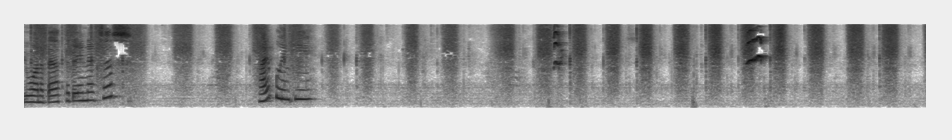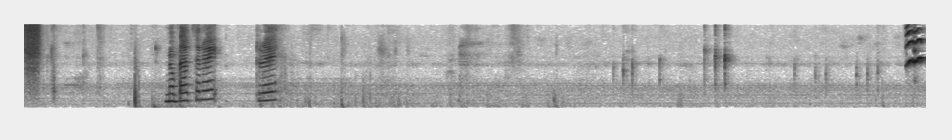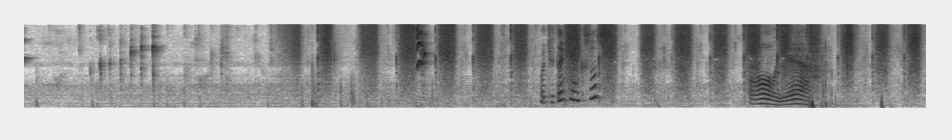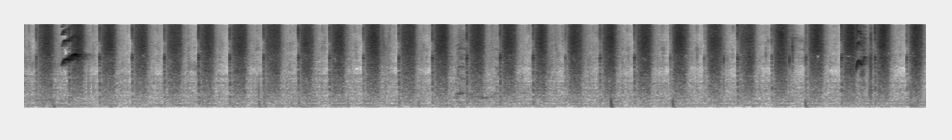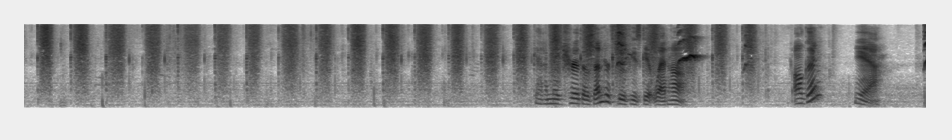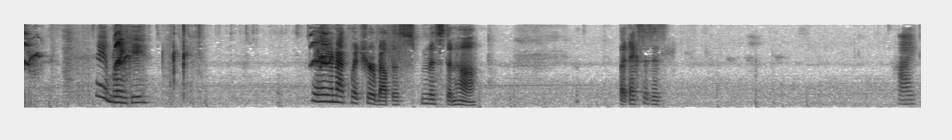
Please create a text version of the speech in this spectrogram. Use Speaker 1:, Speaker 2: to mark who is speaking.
Speaker 1: You want a bath today, Nexus? Hi, Blinky. No bath tonight? Today? What do you think, Nexus? Oh, yeah. Gotta make sure those under floofies get wet, huh? All good? Yeah. Hey, Blinky. Yeah, you're not quite sure about this misting, huh? But next is his... Hi.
